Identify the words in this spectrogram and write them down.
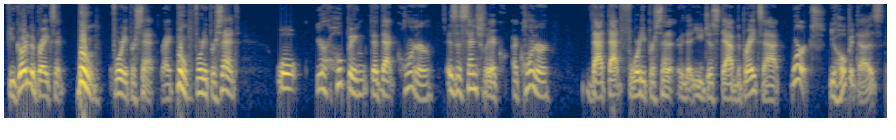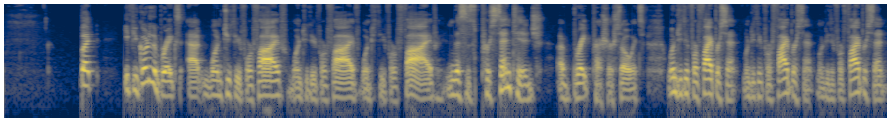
If you go to the brakes at boom, 40%, right? Boom, 40%. Well, you're hoping that that corner is essentially a, a corner that that 40% that you just stabbed the brakes at works. You hope it does. But if you go to the brakes at 1, 2, 3, 4, 5, 1, 2, 3, 4, 5, 1, 2, 3, 4, 5, and this is percentage of brake pressure. So it's 1, 2, 3, 4, 5%, 1, 2, 3, 4, 5%, 1, 2, 3, 4, 5%.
